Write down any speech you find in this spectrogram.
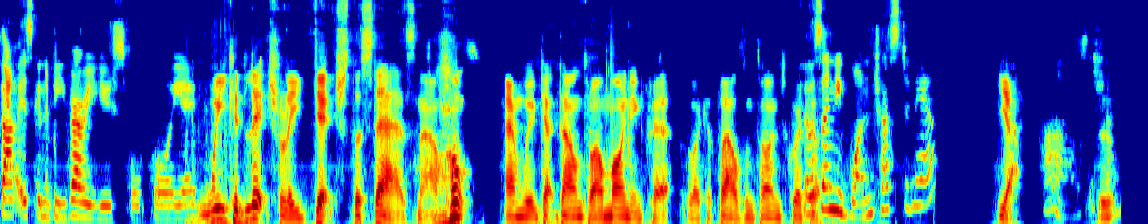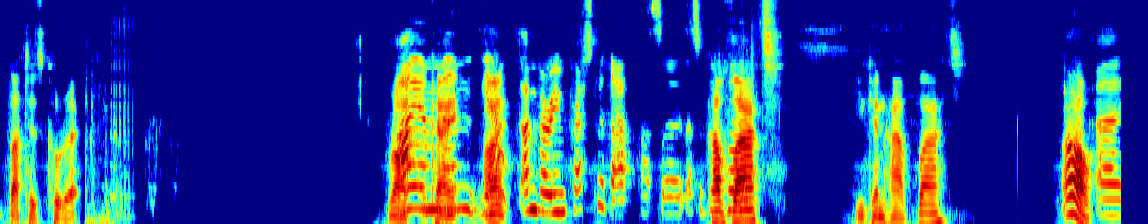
that is going to be very useful for you. We could literally ditch the stairs now, and we'd get down to our mining pit like a thousand times quicker. There was only one chest in here. Yeah, Ah, that's a th- that is correct. Right, I am. okay. Um, yeah, I, am very impressed with that. That's a that's a good. Have haul. that. You can have that. Oh, Uh,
